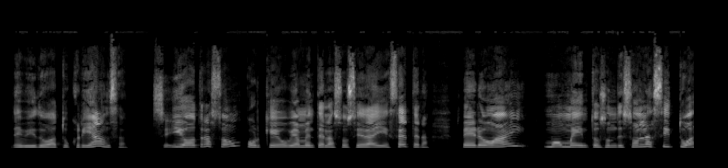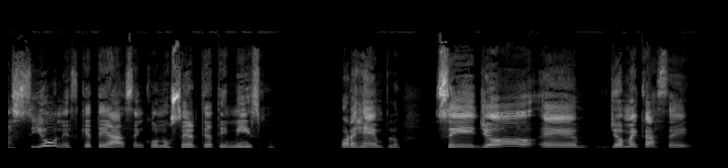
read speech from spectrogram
debido a tu crianza Sí. y otras son porque obviamente la sociedad y etcétera. Pero hay momentos donde son las situaciones que te hacen conocerte a ti mismo. Por ejemplo, si yo, eh, yo me casé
